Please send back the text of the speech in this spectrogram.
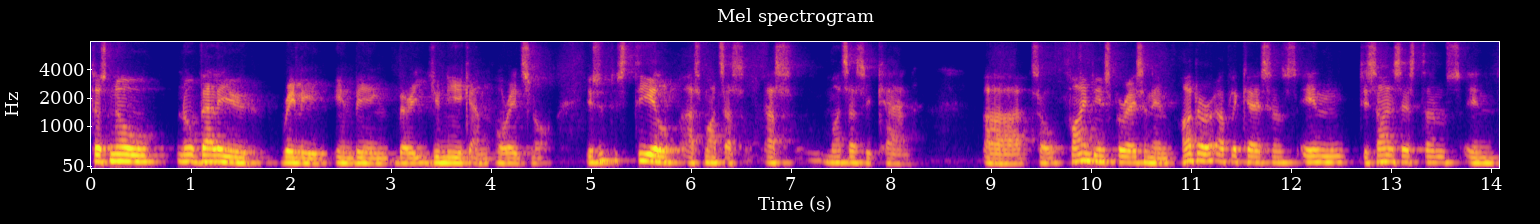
there's no no value really in being very unique and original. You should steal as much as as much as you can. Uh, so find inspiration in other applications, in design systems, in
